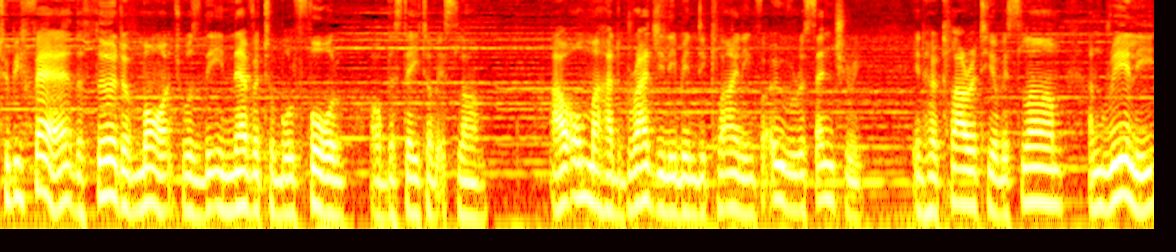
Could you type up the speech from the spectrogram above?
To be fair, the 3rd of March was the inevitable fall of the State of Islam. Our Ummah had gradually been declining for over a century in her clarity of Islam and really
